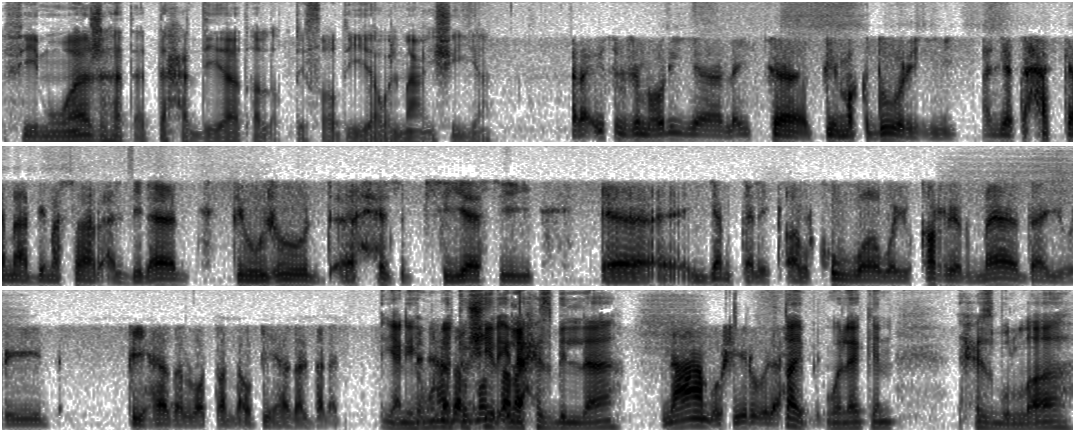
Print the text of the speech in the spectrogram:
في مواجهة التحديات الاقتصادية والمعيشية. رئيس الجمهورية ليس في مقدوره أن يتحكم بمسار البلاد في وجود حزب سياسي آه، يمتلك القوة ويقرر ماذا يريد في هذا الوطن أو في هذا البلد. يعني هنا تشير إلى حزب الله؟ نعم أشير إلى طيب حزب ولكن حزب الله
